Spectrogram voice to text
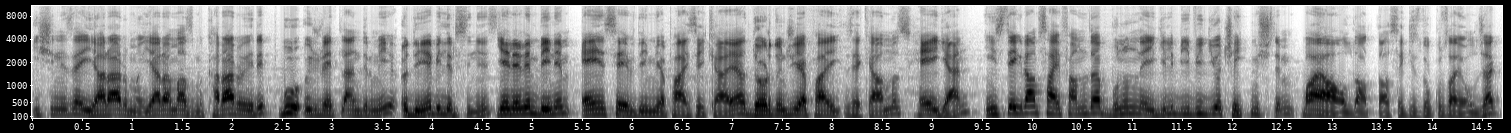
işinize yarar mı, yaramaz mı karar verip bu ücretlendirmeyi ödeyebilirsiniz. Gelelim benim en sevdiğim yapay zekaya. Dördüncü yapay zekamız Heygen. Instagram sayfamda bununla ilgili bir video çekmiştim. Bayağı oldu hatta 8-9 ay olacak.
